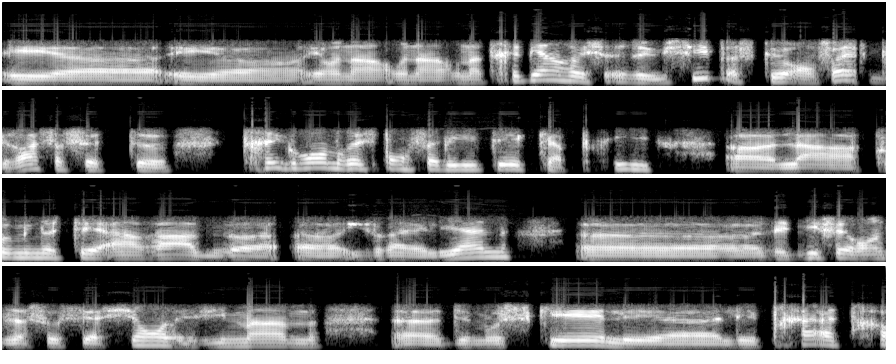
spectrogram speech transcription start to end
Et, euh, et, euh, et, on, a, on, a, on a très bien réussi parce que, en fait, grâce à cette euh, très grande responsabilité qu'a pris la communauté arabe israélienne, les différentes associations, les imams des mosquées, les, les prêtres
